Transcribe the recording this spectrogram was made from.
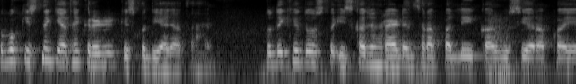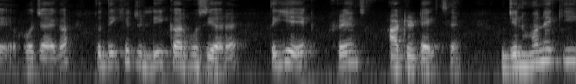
तो वो किसने किया था? क्रेडिट किसको दिया जाता है? तो देखिए दोस्तों, इसका जो है राइट आंसर आपका ली कार्बूसियर आपका ये हो जाएगा। तो देखिए जो ली कार्बूसियर है तो ये एक फ्रेंच आर्किटेक्ट है, जिन्होंने की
